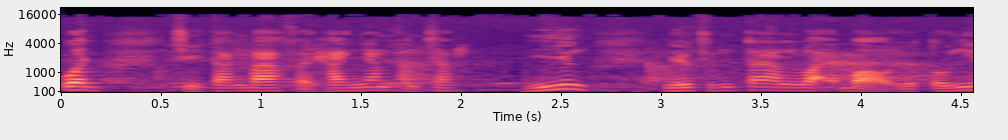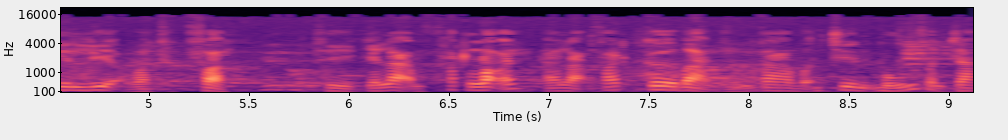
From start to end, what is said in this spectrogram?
quân chỉ tăng 3,25%, nhưng nếu chúng ta loại bỏ yếu tố nhiên liệu và thực phẩm thì cái lạm phát lõi hay lạm phát cơ bản chúng ta vẫn trên 4%.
